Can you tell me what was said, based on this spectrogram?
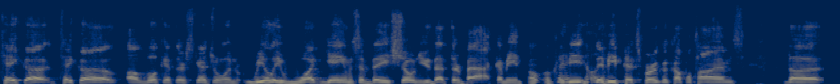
take a take a, a look at their schedule and really what games have they shown you that they're back? I mean, oh, okay. they beat No, they beat Pittsburgh a couple times. The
